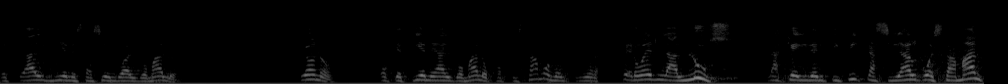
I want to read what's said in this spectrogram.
de que alguien está haciendo algo malo? ¿Sí o no? O que tiene algo malo, porque estamos en tinieblas. Pero es la luz la que identifica si algo está mal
